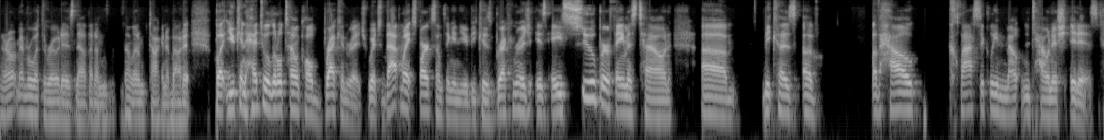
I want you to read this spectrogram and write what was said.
I don't remember what the road is now that I'm now that I'm talking about it. But you can head to a little town called Breckenridge, which that might spark something in you because Breckenridge is a super famous town. Um, because of of how classically mountain townish it is.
